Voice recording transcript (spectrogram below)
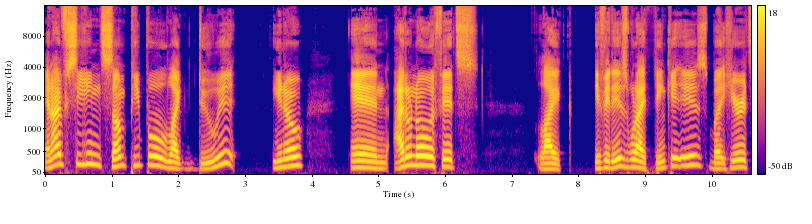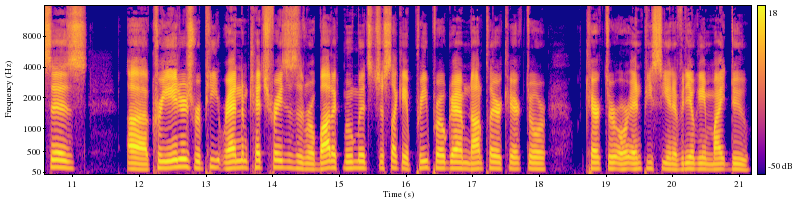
and I've seen some people like do it, you know, and I don't know if it's like if it is what I think it is, but here it says uh, creators repeat random catchphrases and robotic movements just like a pre-programmed non-player character character or NPC in a video game might do.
